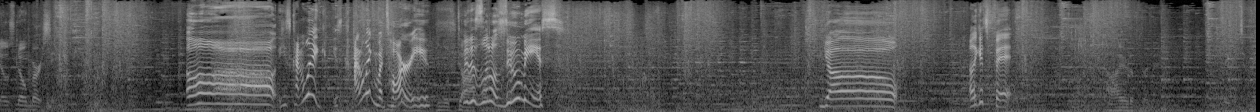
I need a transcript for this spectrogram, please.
knows no mercy. Oh, he's kind of like he's kind of like Matari with his little zoomies. Yo, I like its fit. Tired of living. Leave it to me.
